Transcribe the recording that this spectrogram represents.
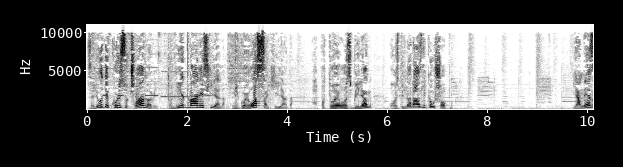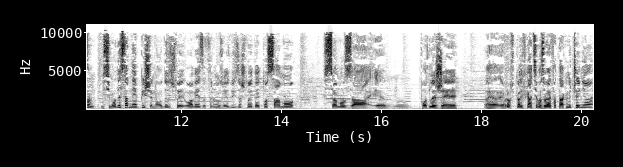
Za ljude koji su članovi, to nije 12 hiljada, nego je 8 hiljada. A pa to je ozbiljan, ozbiljna razlika u šopu. Ja ne znam, mislim, ovde sad ne piše, no ovde što je ova vez za Crvenu zvezdu izašlo je da je to samo samo za e, podleže e, evropskim kvalifikacijama za UEFA takmičenja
